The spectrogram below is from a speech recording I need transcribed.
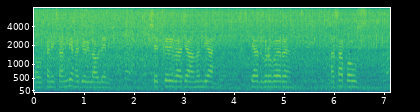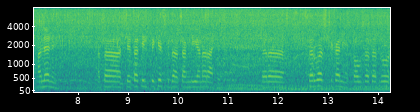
पावसाने चांगली हजेरी लावल्याने शेतकरी राजा आनंदी आहे. त्याचबरोबर असा पाऊस आल्याने आता शेतातील पिकेसुद्धा चांगली येणार आहेत तर सर्वच ठिकाणी पावसाचा जोर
